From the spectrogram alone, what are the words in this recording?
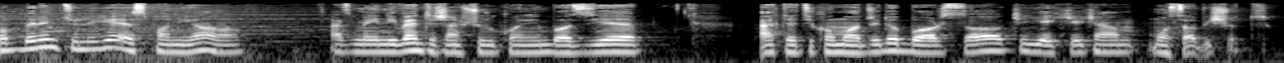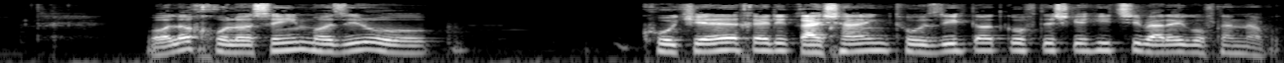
خب بریم تو لیگ اسپانیا. از مین ایونتش هم شروع کنیم. بازی اتلتیکو مادرید و بارسا که یک یک هم مساوی شد. والا خلاصه این بازی رو کوکه خیلی قشنگ توضیح داد. گفتش که هیچی برای گفتن نبود.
